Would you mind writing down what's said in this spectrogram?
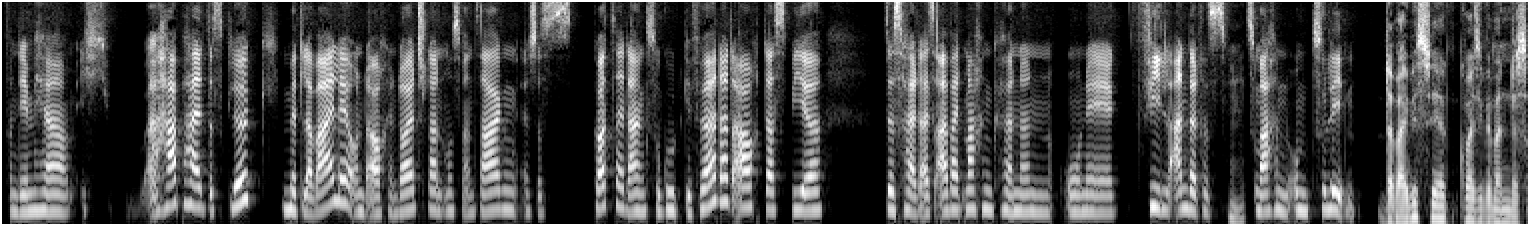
Von dem her, ich habe halt das Glück mittlerweile und auch in Deutschland, muss man sagen, ist es Gott sei Dank so gut gefördert auch, dass wir das halt als Arbeit machen können, ohne viel anderes mhm. zu machen, um zu leben. Dabei bist du ja quasi, wenn man das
